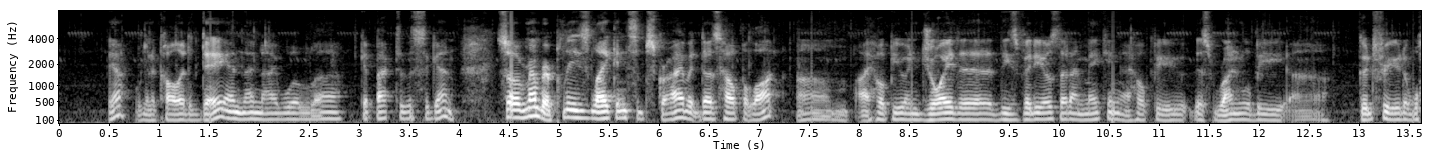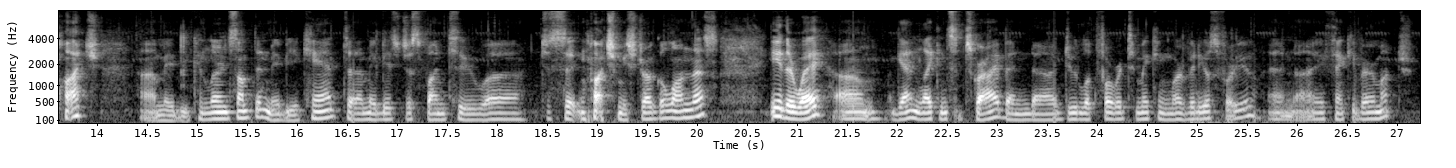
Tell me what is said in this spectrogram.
yeah, we're going to call it a day and then I will uh, get back to this again. So remember, please like and subscribe. It does help a lot. Um, I hope you enjoy the these videos that I'm making. I hope you this run will be uh, good for you to watch. Uh, maybe you can learn something, maybe you can't. Uh, maybe it's just fun to uh, just sit and watch me struggle on this. Either way, um, again, like and subscribe, and uh, do look forward to making more videos for you, and I thank you very much.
